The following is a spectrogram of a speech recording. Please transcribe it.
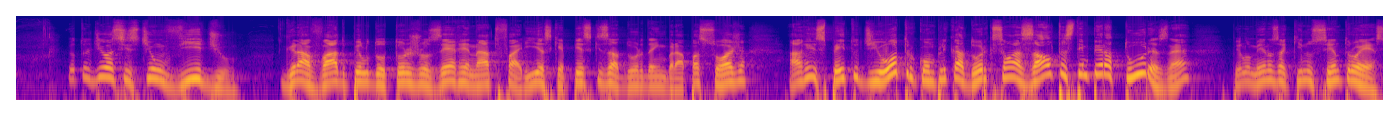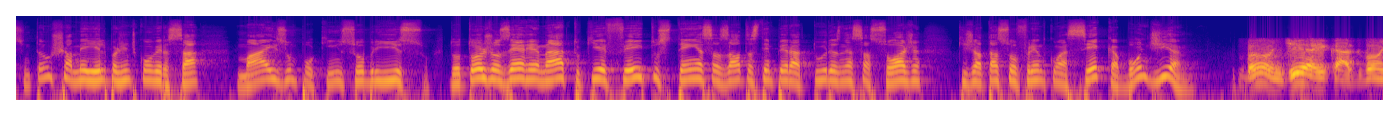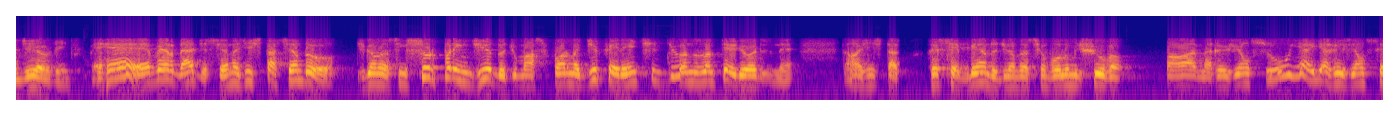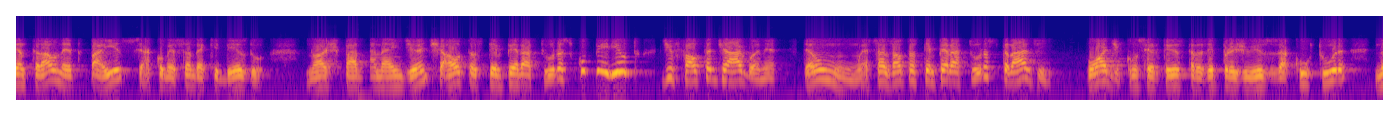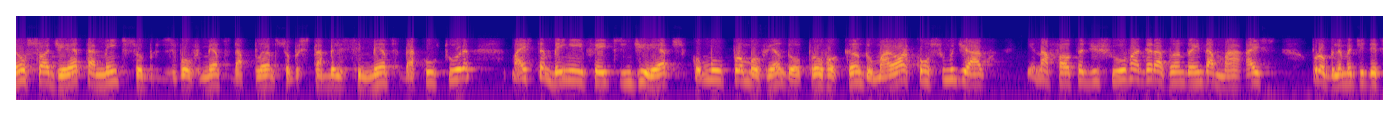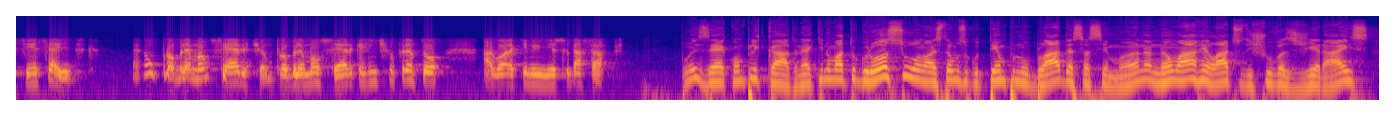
Outro dia eu assisti um vídeo gravado pelo Dr. José Renato Farias, que é pesquisador da Embrapa Soja, a respeito de outro complicador que são as altas temperaturas, né? Pelo menos aqui no centro-oeste. Então chamei ele para a gente conversar mais um pouquinho sobre isso. Doutor José Renato, que efeitos tem essas altas temperaturas nessa soja que já está sofrendo com a seca? Bom dia. Bom dia, Ricardo. Bom dia, ouvinte. É, é verdade. Esse ano a gente está sendo, digamos assim, surpreendido de uma forma diferente de anos anteriores, né? Então a gente está recebendo, digamos assim, um volume de chuva maior na região sul e aí a região central né, do país, já começando aqui desde o norte Paraná em diante, altas temperaturas com período de falta de água, né? Então, essas altas temperaturas trazem, pode com certeza trazer prejuízos à cultura, não só diretamente sobre o desenvolvimento da planta, sobre o estabelecimento da cultura, mas também em efeitos indiretos, como promovendo ou provocando o maior consumo de água e na falta de chuva, agravando ainda mais o problema de deficiência hídrica. É um problemão sério, tia, um problemão sério que a gente enfrentou agora aqui no início da safra. Pois é, complicado, né? Aqui no Mato Grosso nós estamos com o tempo nublado essa semana, não há relatos de chuvas gerais,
